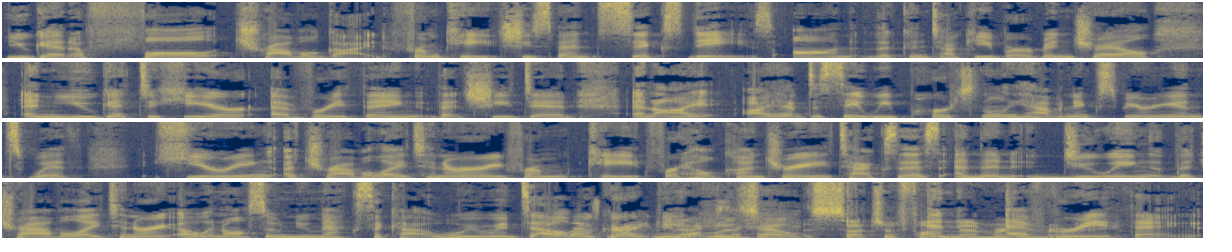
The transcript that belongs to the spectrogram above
you get a full travel guide from Kate. She spent six days on the Kentucky Bourbon Trail and you get to hear everything that she did. And I, I have to say, we personally have an experience with hearing a travel itinerary from Kate for Hill Country, Texas, and then doing the travel itinerary. Oh, and also New Mexico when we went to Oh, that's right, Albuquerque. New That Mexico. was such a fun and memory. for me. everything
